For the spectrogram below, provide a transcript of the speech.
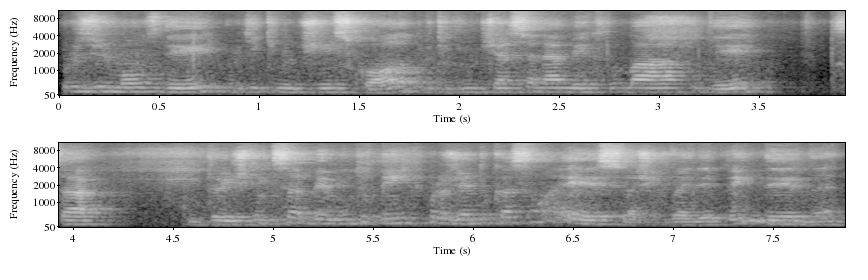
para os irmãos dele, porque que não tinha escola, porque que não tinha saneamento no barraco dele, sabe? Então a gente tem que saber muito bem que projeto de educação é esse, acho que vai depender, né?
